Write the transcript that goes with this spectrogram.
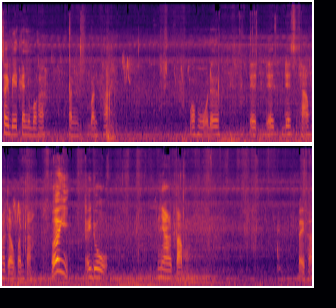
ใส่เบ็ดกันอยู่บ่คะวันวันพระบ่หูเด้อเด็ดเด็ดเด็ดสิถามเข้าเจ้าก่อนค่ะ เฮ้ย ไอ้โดยางต่ำไปค่ะ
